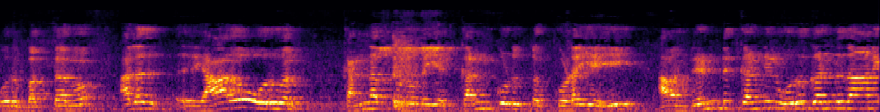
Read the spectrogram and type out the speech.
ஒரு பக்தனோ அல்லது யாரோ ஒருவன் கண்ணப்பனுடைய கண் கொடுத்த கொடையை அவன் ரெண்டு கண்ணில் ஒரு கண்ணு தானே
